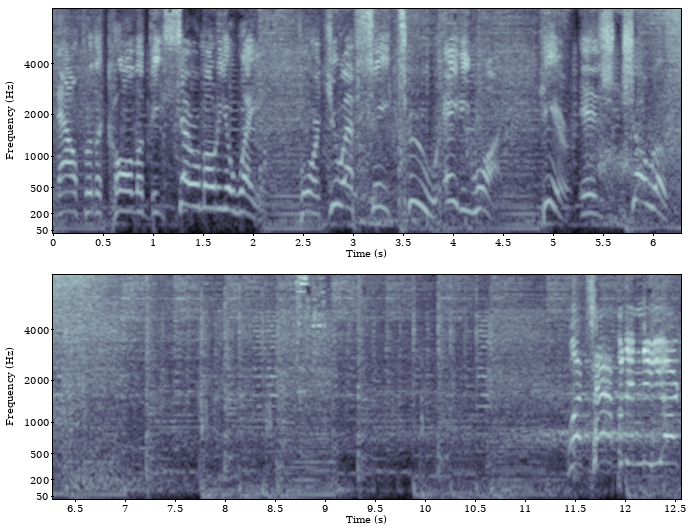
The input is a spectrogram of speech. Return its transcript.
And now for the call of the ceremonial weigh for UFC 281. Here is Joe Rogan. What's happening in New York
